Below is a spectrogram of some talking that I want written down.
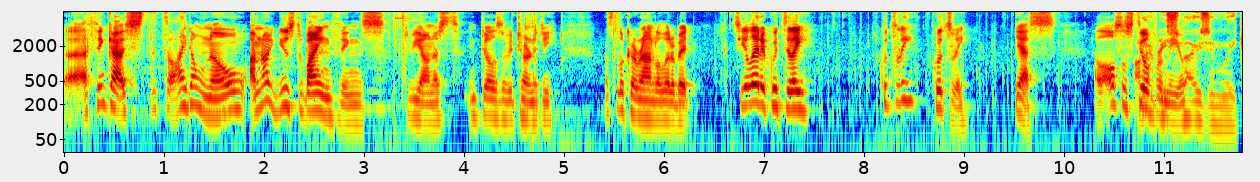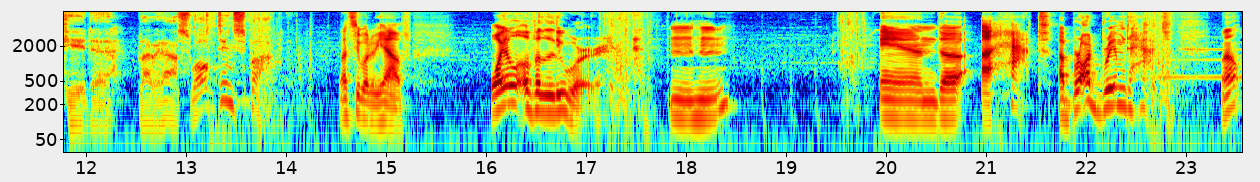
Uh, I think I, I don't know. I'm not used to buying things, to be honest, in Pillars of Eternity. Let's look around a little bit. See you later, Quitzly. Quitzly? Quitzly. Yes. I'll also steal from you. we could uh, blow it out. Swapped and sparked. Let's see what we have. Oil of Allure. Mm-hmm. And uh, a hat. A broad-brimmed hat. Well,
